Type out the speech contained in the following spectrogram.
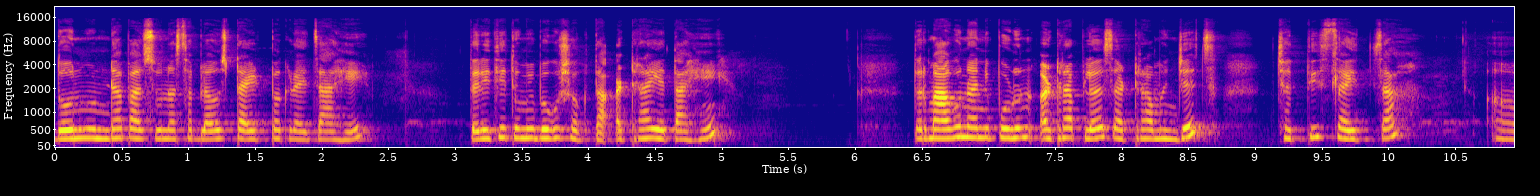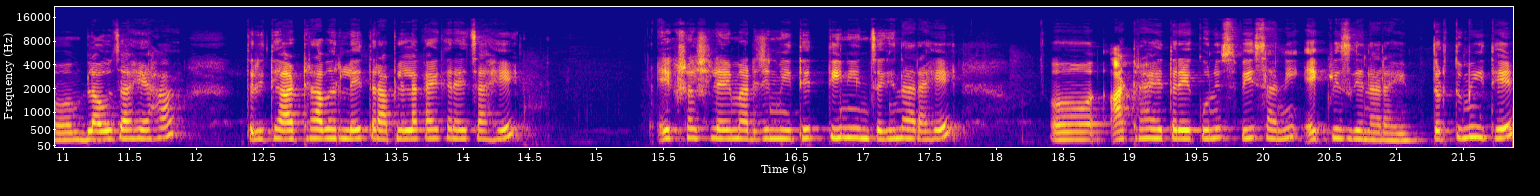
दोन मुंड्यापासून असा ब्लाऊज टाईट पकडायचा आहे. तर इथे तुम्ही बघू शकता अठरा येत आहे. तर मागून आणि पुढून अठरा प्लस अठरा म्हणजेच छत्तीस साईजचा ब्लाऊज आहे हा. तर इथे अठरा भरले तर आपल्याला काय करायचं आहे? एक्स्ट्रा शिलाई मार्जिन मी इथे तीन इंच घेणार आहे. अठरा आहे तर एकोणीस वीस आणि एकवीस घेणार आहे. तर तुम्ही इथे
